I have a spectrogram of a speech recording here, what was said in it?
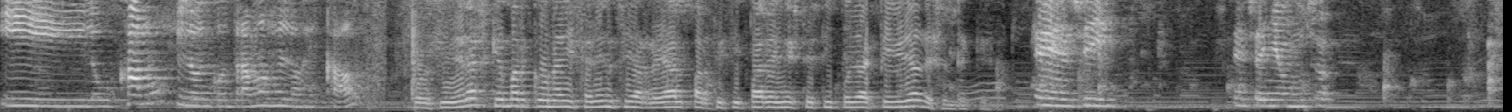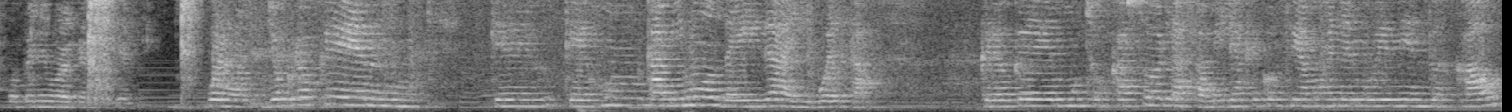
y lo buscamos y lo encontramos en los scouts. ¿Consideras que marca una diferencia real participar en este tipo de actividades, Enrique? Eh, sí. Te enseña mucho. Bueno, yo creo que, que, que es un camino de ida y vuelta. Creo que en muchos casos las familias que confiamos en el movimiento Scout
